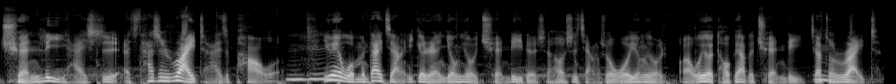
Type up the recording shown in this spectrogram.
权利还是呃，它是 right 还是 power？嗯，因为我们在讲一个人拥有权利的时候，是讲说我拥有啊、呃，我有投票的权利，叫做 right。嗯、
